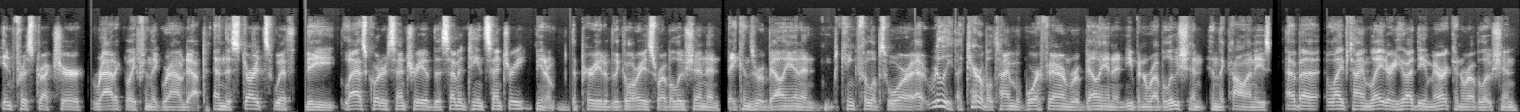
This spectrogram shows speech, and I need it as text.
infrastructure radically from the ground up. And this starts with the last quarter century of the 17th century, you know, the period of the Glorious Revolution and Bacon's Rebellion and King Philip's War, really a terrible time of warfare and rebellion and even revolution in the colonies. About a lifetime later, you had the American Revolution.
